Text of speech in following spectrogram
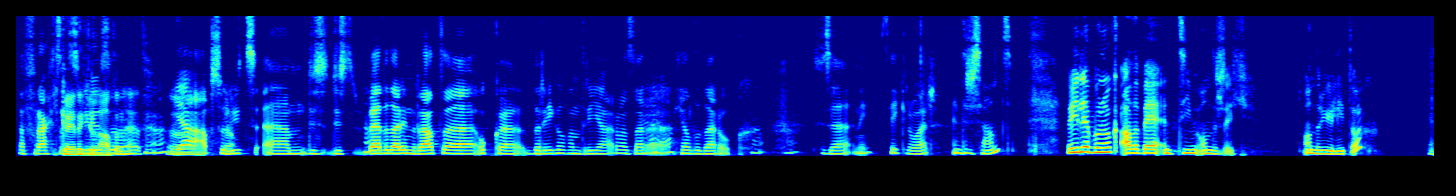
dat vraagt een serieuze... gelatenheid. Ja, ja absoluut. Um, dus dus wij hadden daar inderdaad uh, ook, uh, de regel van drie jaar was daar, uh, gelde daar ook. Dus uh, nee, zeker waar. Interessant. Maar jullie hebben ook allebei een team onder zich. Onder jullie, toch? Ja.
